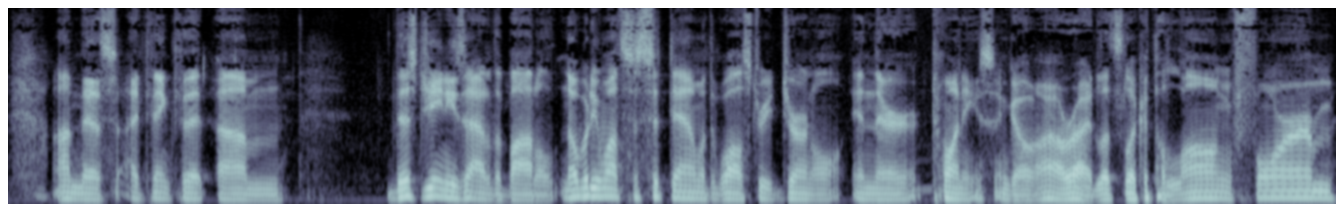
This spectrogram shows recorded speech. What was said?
on this. I think that um, this genie's out of the bottle. Nobody wants to sit down with the Wall Street Journal in their 20s and go, all right, let's look at the long form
